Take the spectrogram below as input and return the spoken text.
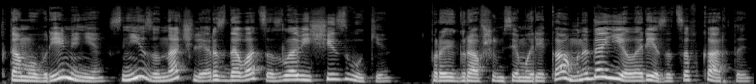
К тому времени снизу начали раздаваться зловещие звуки. Проигравшимся морякам надоело резаться в карты.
